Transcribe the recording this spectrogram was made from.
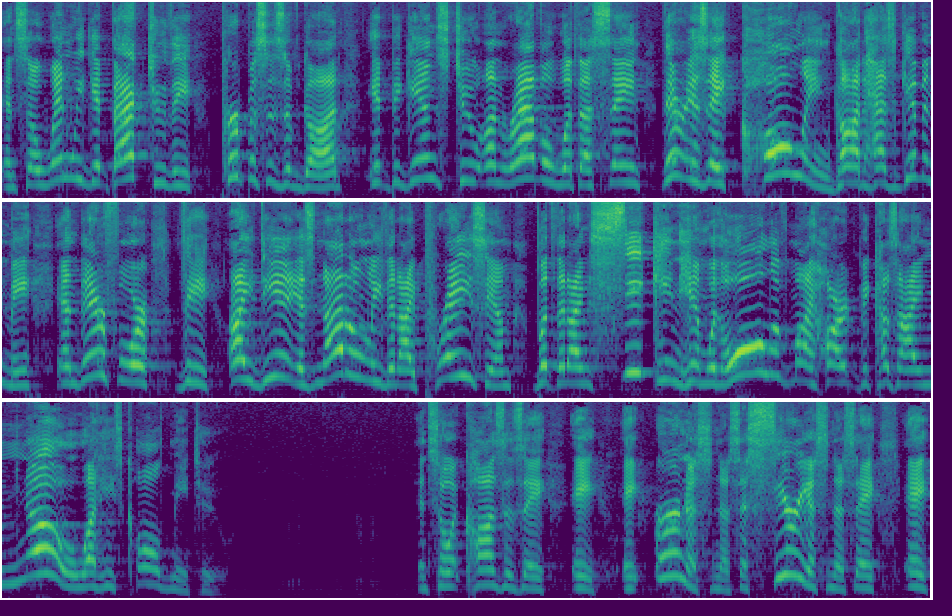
And so when we get back to the purposes of God, it begins to unravel with us saying, There is a calling God has given me, and therefore the idea is not only that I praise Him, but that I'm seeking Him with all of my heart because I know what He's called me to. And so it causes a, a, a earnestness, a seriousness, a, a,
